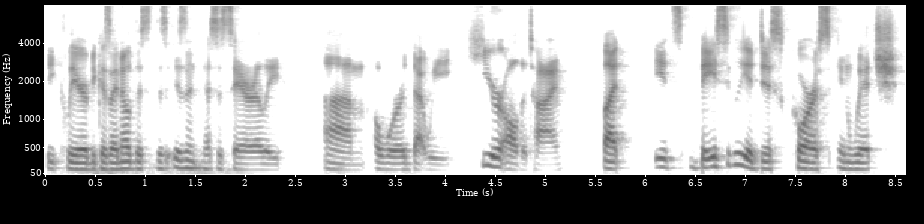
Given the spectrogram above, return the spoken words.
be clear, because I know this this isn't necessarily um, a word that we hear all the time, but it's basically a discourse in which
